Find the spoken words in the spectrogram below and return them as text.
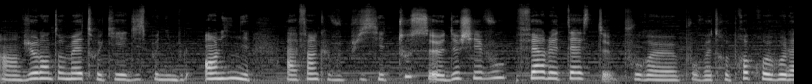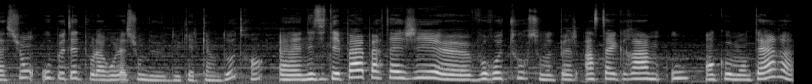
un violentomètre qui est disponible en ligne afin que vous puissiez tous euh, de chez vous faire le test pour, euh, pour votre propre relation ou peut-être pour la relation de, quelqu'un d'autre. Hein. Euh, n'hésitez pas à partager vos retours sur notre page Instagram ou en commentaire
